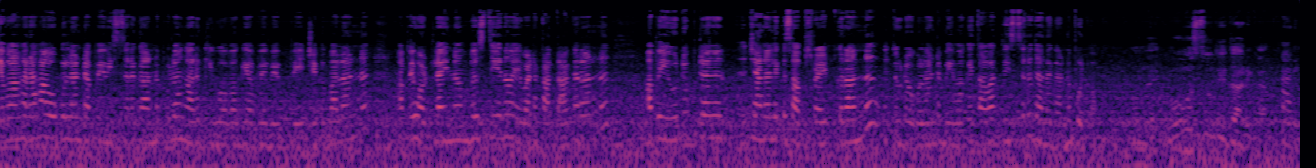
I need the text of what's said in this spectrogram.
ඒවා හරහා ඔයගොල්ලන්ට අපි විස්තර ගන්න පුළුවන්. අර කිව්වා වගේ අපේ වෙබ් පේජ් එක බලන්න. අපේ hotline numbers තියෙනවා ඒවට කතා කරන්න. අපේ YouTube channel එක subscribe කරන්න. එතකොට ඔයගොල්ලන්ට මේ වගේ තවත් විස්තර දැනගන්න පුළුවන්. හොඳයි. බොහොම ස්තුතියි තාරිකා. හරි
